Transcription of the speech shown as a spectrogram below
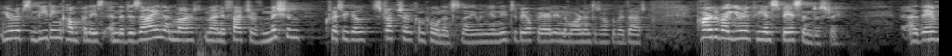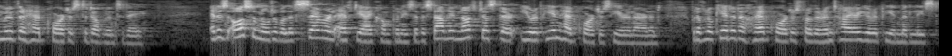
Europe's leading companies in the design and ma manufacture of mission-critical structural components. Now, you need to be up early in the morning to talk about that part of our European space industry. Uh, they have moved their headquarters to Dublin today. It is also notable that several FDI companies have established not just their European headquarters here in Ireland, but have located a headquarters for their entire European, Middle East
